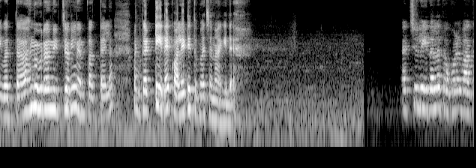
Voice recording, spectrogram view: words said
ಐವತ್ತ, ನೂರ ನಿಜವಾಗ್ಲೂ ನೆನಪಾಗ್ತಾ ಇಲ್ಲ. ಬಟ್ ಗಟ್ಟಿ ಇದೆ ಕ್ವಾಲಿಟಿ ತುಂಬ ಚೆನ್ನಾಗಿದೆ. ಆಕ್ಚುಲಿ ಇದೆಲ್ಲ ತಗೊಳ್ಳುವಾಗ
